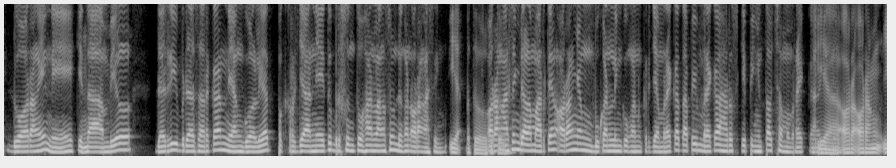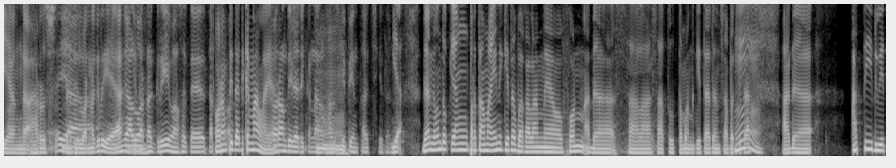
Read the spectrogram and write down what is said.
dua orang ini kita ambil dari berdasarkan yang gue lihat pekerjaannya itu bersentuhan langsung dengan orang asing. Iya betul. Orang betul. asing dalam artian orang yang bukan lingkungan kerja mereka tapi mereka harus keeping in touch sama mereka. Iya gitu. orang-orang yang nggak harus Iya, dari luar negeri ya. Enggak gitu. luar negeri maksudnya. Tapi Orang tidak dikenal lah ya. orang tidak dikenal harus keep in touch gitu. Ya, dan untuk yang pertama ini kita bakalan nelpon ada salah satu teman kita dan sahabat kita, Hmm. ada Ati Dwit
